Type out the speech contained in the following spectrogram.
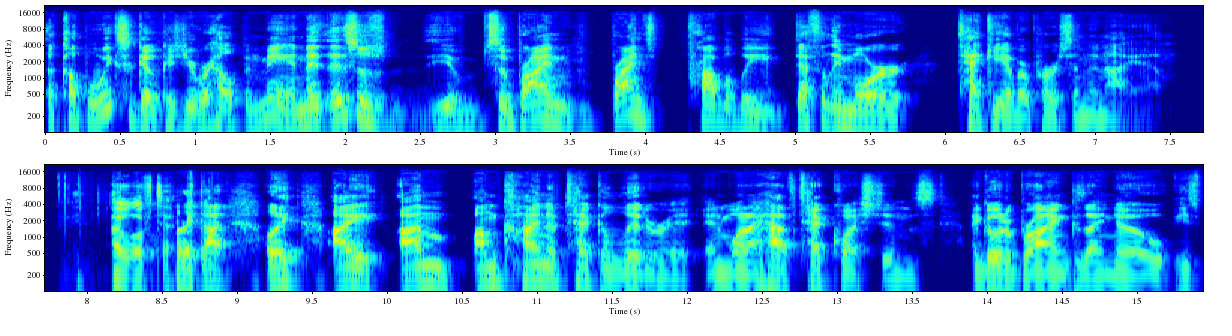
a couple weeks ago because you were helping me, and this is you know, so Brian. Brian's probably definitely more techie of a person than I am. I love tech. Like I like I I'm I'm kind of tech illiterate, and when I have tech questions, I go to Brian because I know he's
